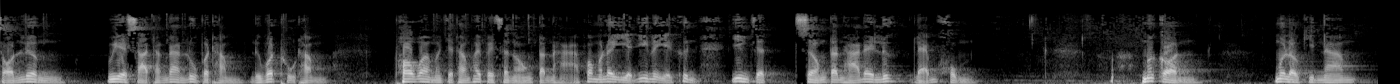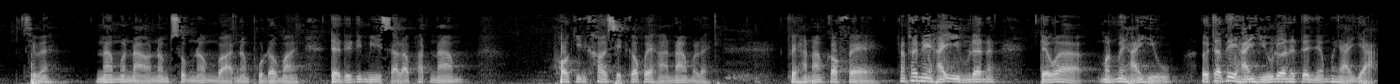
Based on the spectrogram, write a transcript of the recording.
สอนเรื่องวิทยาศาสตร์ทางด้านรูปธรรม หรือวัตถุธรรม เพราะว่ามันจะทำให้ไปสนองตัณหา เพราะมันละเอียดยิ่งละเอียดขึ้น ยิ่งจะสนองตัณหาได้ลึกแหลมคม เมื่อก่อนเมื่อเรากินน้ำใช่ไหม น้ำมะนาวน้ำส้มน้ำหวานน้ำผลไม้ แต่เดี๋ยวนี้มีสารพัดน้ำพอกินข้าวเสร็จก็ไปหาน้ำอะไร ไปหาน้ำกาแฟ ทั้งท่านนี่หายอิ่มแล้วนะแต่ว่ามันไม่หายหิวเออท่านที่หายหิวแล้วนะแต่ยังไม่หายอยาก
